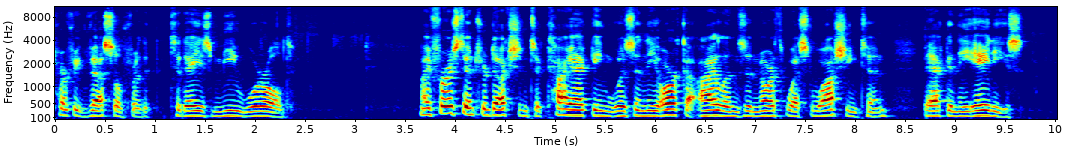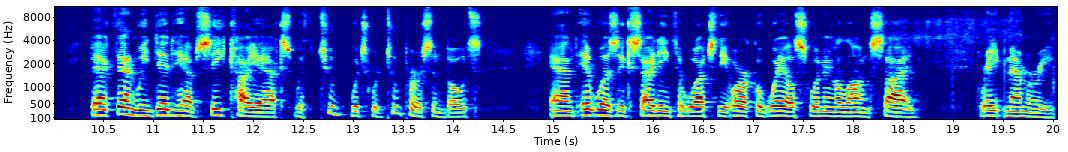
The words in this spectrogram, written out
perfect vessel for the, today's me world. My first introduction to kayaking was in the Orca Islands in northwest Washington back in the 80s. Back then, we did have sea kayaks with two, which were two-person boats, and it was exciting to watch the orca whale swimming alongside. Great memory.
